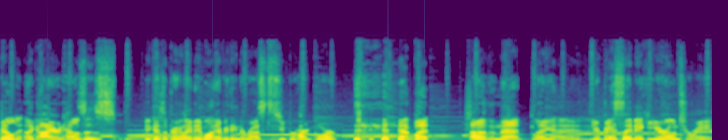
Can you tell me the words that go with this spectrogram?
build like iron houses because apparently they want everything to rust super hardcore. but other than that, like uh, you're basically making your own terrain,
